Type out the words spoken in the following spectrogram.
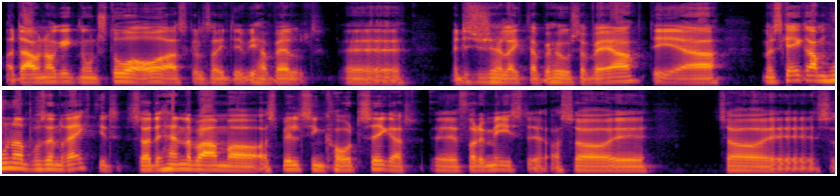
Og der er jo nok ikke nogen store overraskelser i det, vi har valgt. Øh, men det synes jeg heller ikke, der behøves at være. Det er, man skal ikke ramme 100% rigtigt, så det handler bare om at, at spille sin kort sikkert øh, for det meste. Og så, øh, så, øh, så,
